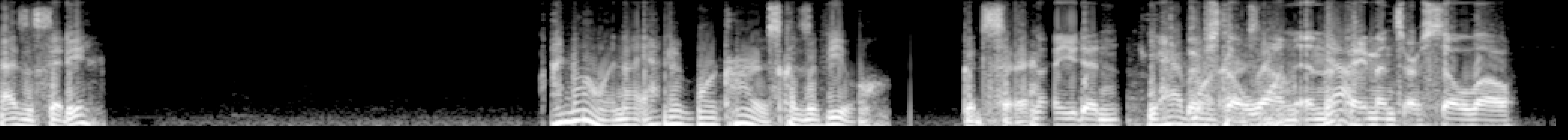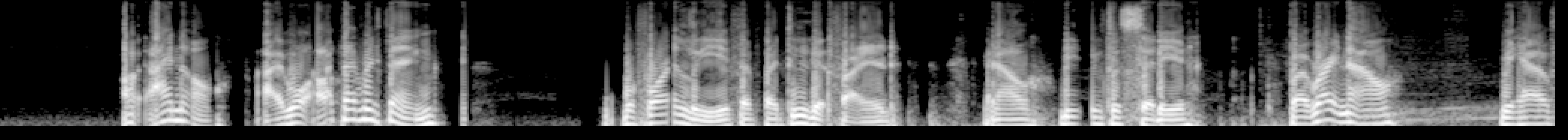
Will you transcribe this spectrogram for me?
as a city. I know, and I added more cars because of you, good sir. No, you didn't. You have There's still cars one, now. and the Yeah. payments are still low. I, I know. I will up everything before I leave if I do get fired, and I'll leave the city. But right now, we have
